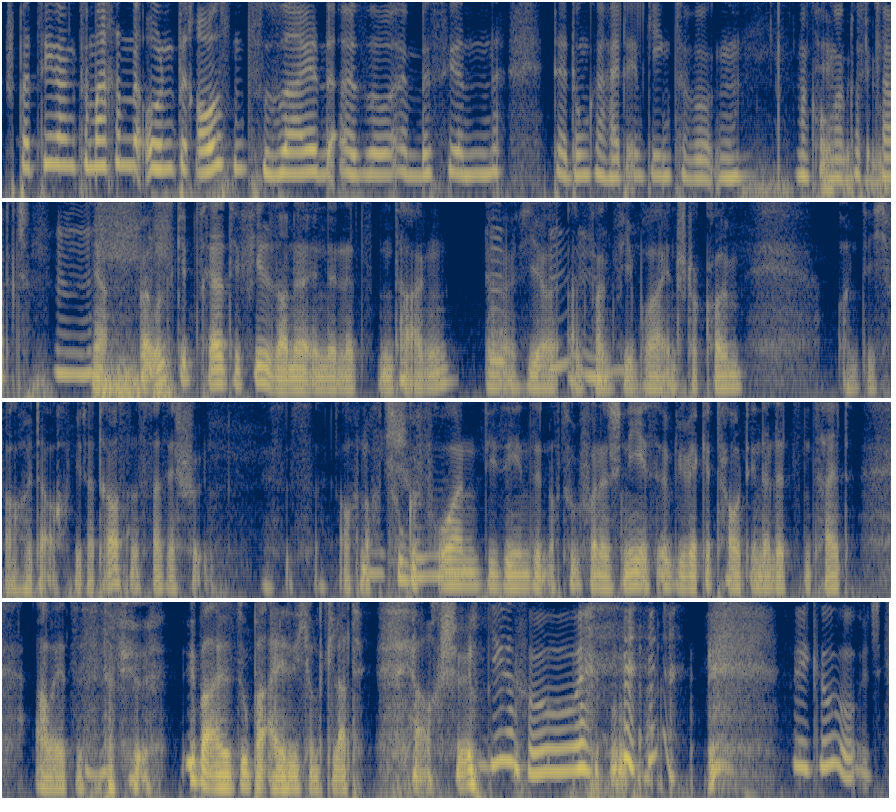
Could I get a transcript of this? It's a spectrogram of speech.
Spaziergang zu machen und draußen zu sein. Also ein bisschen der Dunkelheit entgegenzuwirken. Mal gucken, ob gut, das sehr klappt. Mhm. Ja, bei uns gibt's relativ viel Sonne in den letzten Tagen. Äh, hier Mhm. Anfang Februar in Stockholm. Und ich war heute auch wieder draußen. Es war sehr schön. Es ist auch noch Wie zugefroren. Die Seen sind noch zugefroren. Der Schnee ist irgendwie weggetaut in der letzten Zeit. Aber jetzt ist es Mhm. dafür überall super eisig und glatt. Ist ja auch schön. Juhu. Wie gut.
